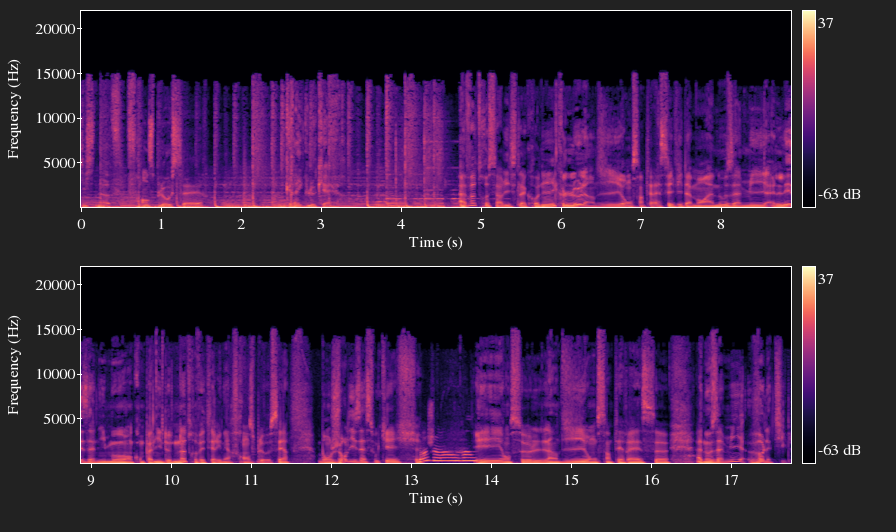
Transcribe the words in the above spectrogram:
6-9, France Bleu Auxerre, Greg Lecaire. À votre service la chronique, le lundi, on s'intéresse évidemment à nos amis les animaux en compagnie de notre vétérinaire France Bleu Auxerre. Bonjour Lisa Souquet. Bonjour. Et en ce lundi, on s'intéresse à nos amis volatiles.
